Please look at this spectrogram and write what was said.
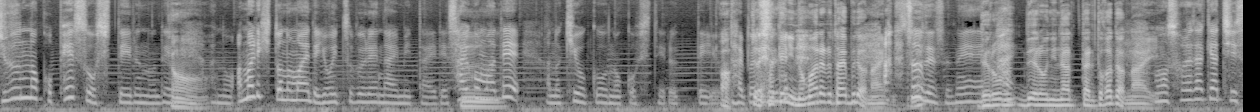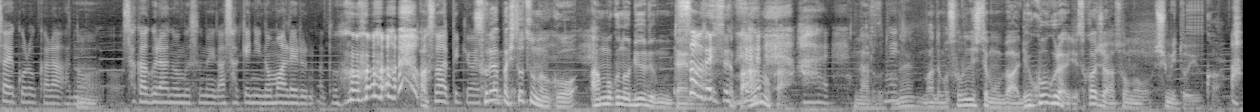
自分のこうペースを知っているので、うんあのあまり人の前で酔いつぶれないみたいで最後まで、あの記憶を残してるっていうあタイプです、ね。酒に飲まれるタイプではないんですね。あそうですね。デロ、はい。デロになったりとかではない。もうそれだけは小さい頃からあの、うん。酒蔵の娘が酒に飲まれるなと教わってきました。それやっぱ一つのこう暗黙のルールみたいなそうですね。やっぱあるのか。はい。なるほどね。ですまあでもそれにしてもまあ旅行ぐらいですか？じゃあその趣味というか。あ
